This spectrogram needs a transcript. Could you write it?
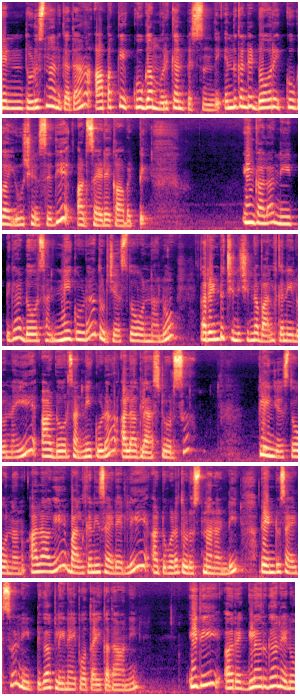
నేను తుడుస్తున్నాను కదా ఆ పక్క ఎక్కువగా మురికి అనిపిస్తుంది. ఎందుకంటే డోర్ ఎక్కువగా యూజ్ చేసేది అటు సైడే కాబట్టి. ఇంకా అలా నీట్గా డోర్స్ అన్నీ కూడా తుడిచేస్తూ ఉన్నాను. రెండు చిన్న చిన్న బాల్కనీలు ఉన్నాయి ఆ డోర్స్ అన్నీ కూడా అలా గ్లాస్ డోర్స్ క్లీన్ చేస్తూ ఉన్నాను. అలాగే బాల్కనీ సైడ్ వెళ్ళి అటు కూడా తుడుస్తున్నానండి. రెండు సైడ్స్ నీట్గా క్లీన్ అయిపోతాయి కదా అని. ఇది రెగ్యులర్గా నేను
